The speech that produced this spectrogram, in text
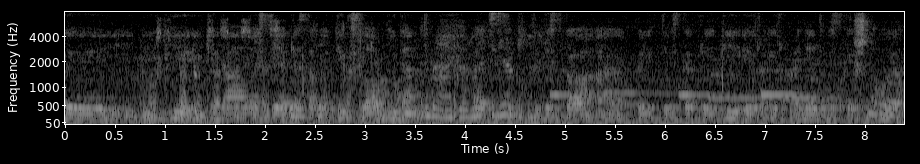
ji iki galo siekia savo tikslo, būtent atsisakyti visko, palikti viską praeitį ir, ir pradėti viską iš naujo.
